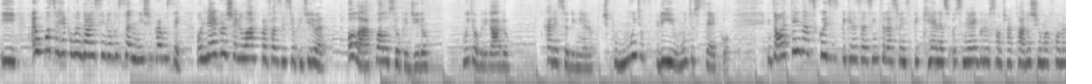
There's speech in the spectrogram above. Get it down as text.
e eu posso recomendar esse novo sanduíche para você. O negro chega lá para fazer seu pedido é: Olá, qual é o seu pedido? Muito obrigado. Cadê seu dinheiro? Tipo, muito frio, muito seco. Então, até nas coisas pequenas, nas interações pequenas, os negros são tratados de uma forma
